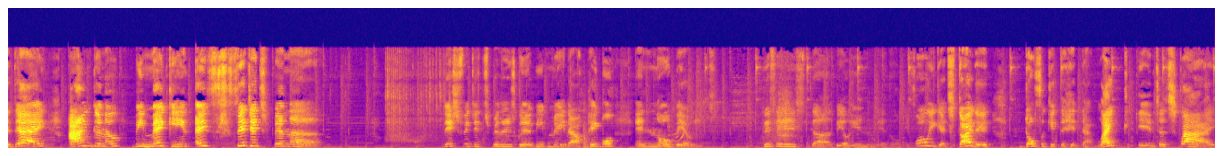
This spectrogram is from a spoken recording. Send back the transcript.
today I'm gonna be making a fidget spinner. This fidget spinner is gonna be made out of paper and no bearings. This is the bearing in the middle. Before we get started, don't forget to hit that like and subscribe.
